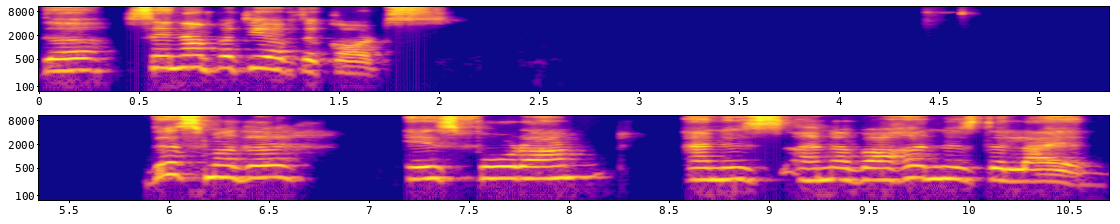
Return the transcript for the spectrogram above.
the Senapati of the gods. This mother is four-armed and is Anavahan is the lion,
